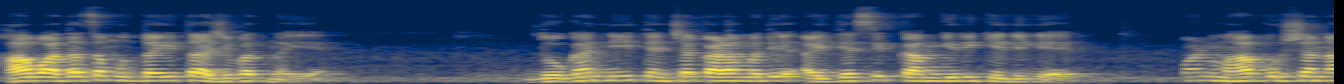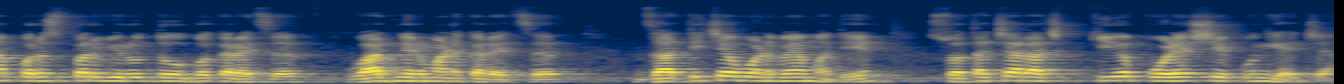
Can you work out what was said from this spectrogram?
हा वादाचा मुद्दा इथं अजिबात नाही आहे दोघांनी त्यांच्या काळामध्ये ऐतिहासिक कामगिरी केलेली आहे. पण महापुरुषांना परस्पर विरुद्ध उभं करायचं वाद निर्माण करायचं जातीच्या वणव्यामध्ये स्वतःच्या राजकीय पोळ्या शेकून घ्यायच्या.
